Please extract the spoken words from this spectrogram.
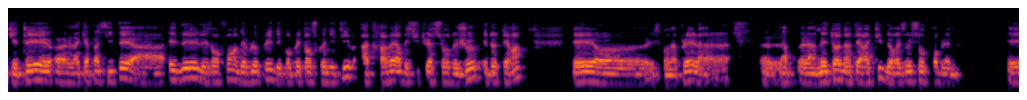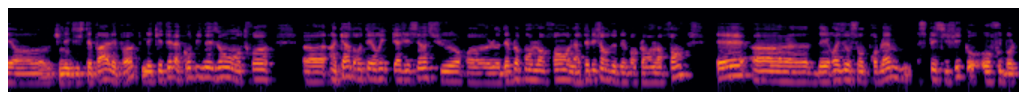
qui était la capacité à aider les enfants à développer des compétences cognitives à travers des situations de jeu et de terrain, et, ce qu'on appelait la, la, la, méthode interactive de résolution de problèmes. Et euh, qui n'existait pas à l'époque, mais qui était la combinaison entre euh, un cadre théorique piagétien sur euh, le développement de l'enfant, l'intelligence de développement de l'enfant, et euh, des résolutions de problèmes spécifiques au, football.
